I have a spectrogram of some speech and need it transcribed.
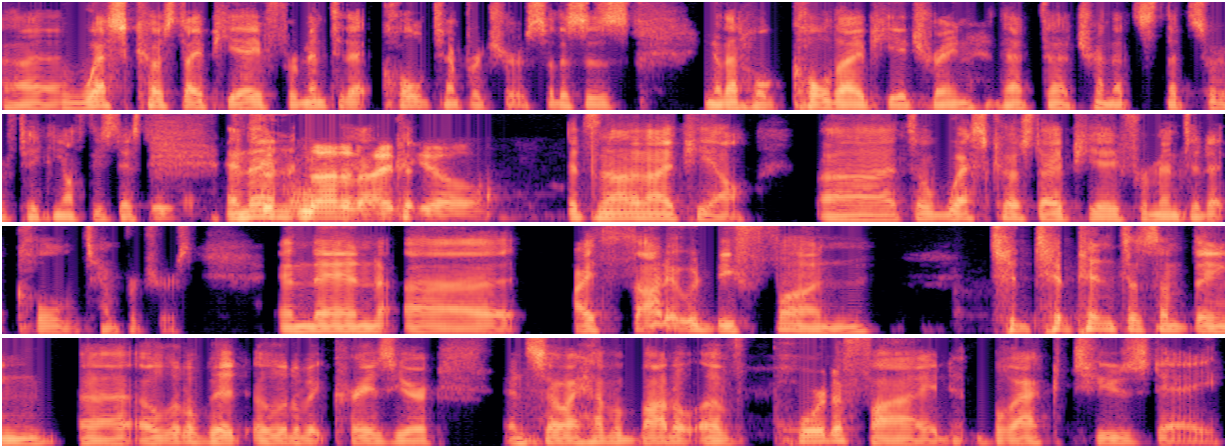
uh, West Coast IPA fermented at cold temperatures. So this is, you know, that whole cold IPA train, that uh, trend that's that's sort of taking off these days. And then it's not an IPL. it's not an IPL. Uh, it's a West Coast IPA fermented at cold temperatures. And then uh, I thought it would be fun to dip into something uh, a little bit a little bit crazier. And so I have a bottle of Portified Black Tuesday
